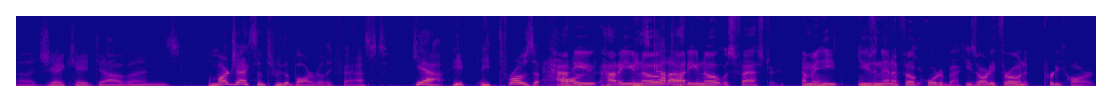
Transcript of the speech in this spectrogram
uh, J.K. Dobbins. Lamar Jackson threw the ball really fast. Yeah, he he throws it How do you how do you He's know how do you know it was faster? I mean, he he's an NFL quarterback. He's already throwing it pretty hard.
